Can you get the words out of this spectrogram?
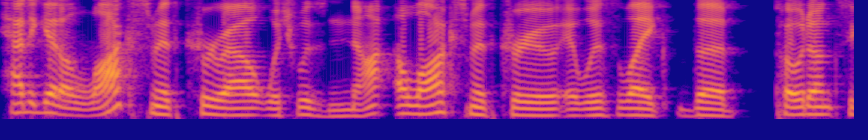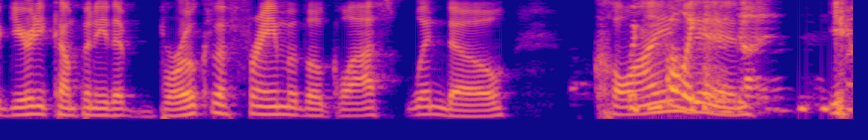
had to get a locksmith crew out, which was not a locksmith crew. It was like the podunk security company that broke the frame of the glass window, climbed have in, yeah,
